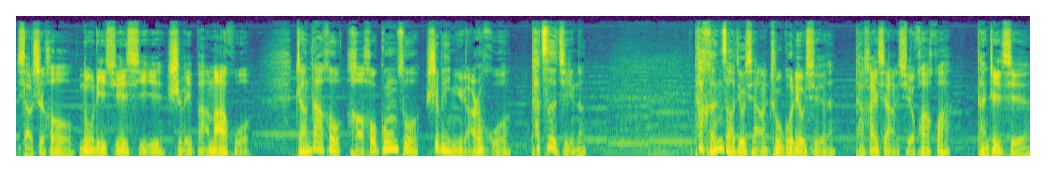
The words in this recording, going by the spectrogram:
小时候努力学习是为爸妈活，长大后好好工作是为女儿活。她自己呢？他很早就想出国留学，他还想学画画，但这些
